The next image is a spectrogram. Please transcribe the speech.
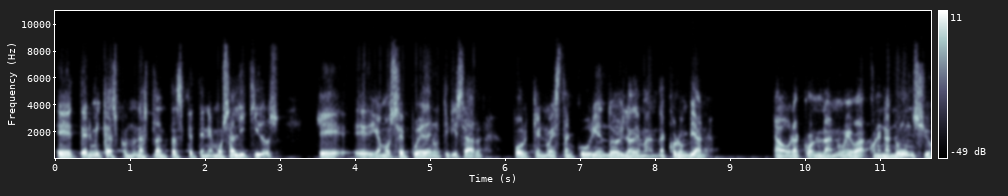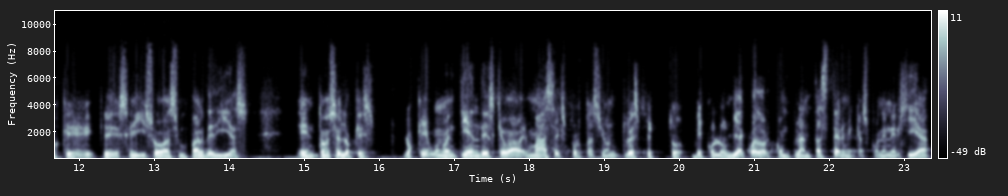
eh, térmicas, con unas plantas que tenemos a líquidos que, eh, digamos, se pueden utilizar porque no están cubriendo hoy la demanda colombiana. Ahora con la nueva, con el anuncio que, que se hizo hace un par de días, entonces lo que es, lo que uno entiende es que va a haber más exportación respecto de Colombia a Ecuador con plantas térmicas, con energía,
